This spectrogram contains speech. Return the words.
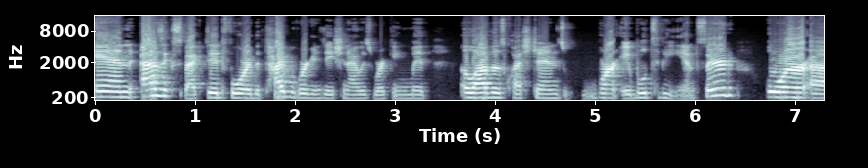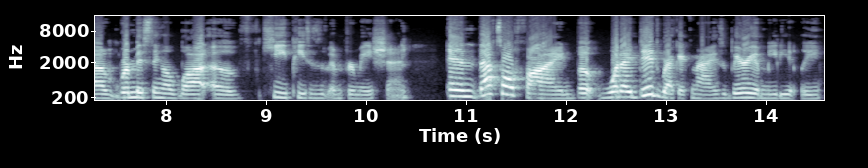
And as expected, for the type of organization I was working with, a lot of those questions weren't able to be answered or um, we're missing a lot of key pieces of information. And that's all fine, but what I did recognize very immediately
